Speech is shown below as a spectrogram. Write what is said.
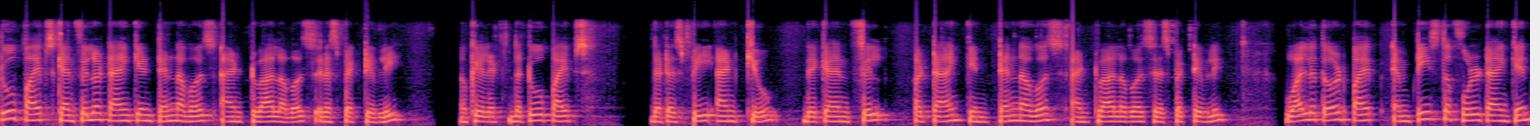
Two pipes can fill a tank in 10 hours and 12 hours respectively. okay let the two pipes that is p and q they can fill a tank in 10 hours and 12 hours respectively while the third pipe empties the full tank in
